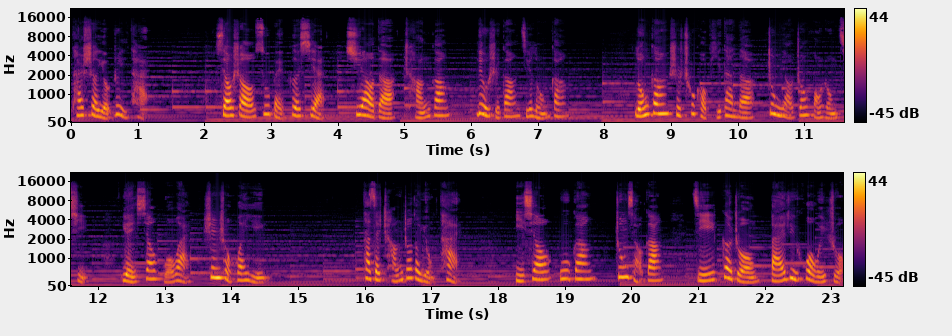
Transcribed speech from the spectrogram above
他设有瑞泰，销售苏北各县需要的长钢、六十钢及龙钢。龙缸是出口皮蛋的重要装潢容器，远销国外，深受欢迎。他在常州的永泰，以销钨钢、中小钢及各种白绿货为主，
